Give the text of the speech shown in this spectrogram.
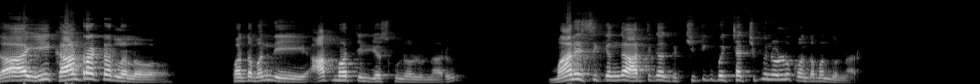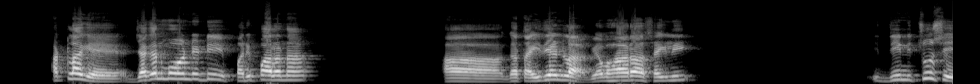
దా ఈ కాంట్రాక్టర్లలో కొంతమంది ఆత్మహత్యలు చేసుకున్న వాళ్ళు ఉన్నారు. మానసికంగా ఆర్థికంగా చితికిపోయి చచ్చిపోయిన వాళ్ళు కొంతమంది ఉన్నారు. అట్లాగే జగన్మోహన్ రెడ్డి పరిపాలన గత ఐదేండ్ల వ్యవహార శైలి దీన్ని చూసి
